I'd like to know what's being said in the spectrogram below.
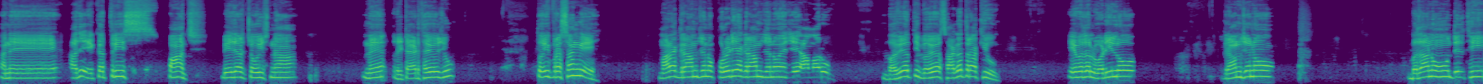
અને આજે એકત્રીસ પાંચ બે હજાર ચોવીસના મેં રિટાયર થયો છું. તો એ પ્રસંગે મારા ગ્રામજનો, કોલડિયા ગ્રામજનોએ જે આ મારું ભવ્યથી ભવ્ય સ્વાગત રાખ્યું, એ બદલ વડીલો, ગ્રામજનો, બધાનું હું દિલથી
